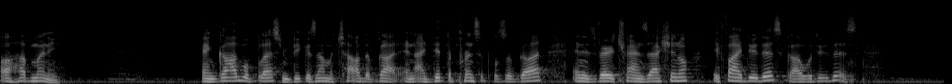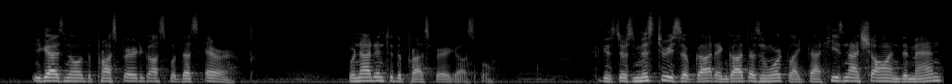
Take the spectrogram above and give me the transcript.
I'll have money. And God will bless me because I'm a child of God and I did the principles of God and it's very transactional. If I do this, God will do this. You guys know the prosperity gospel, that's error. We're not into the prosperity gospel because there's mysteries of God, and God doesn't work like that. He's not Shaw on demand.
